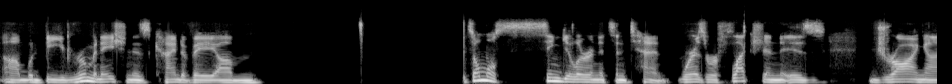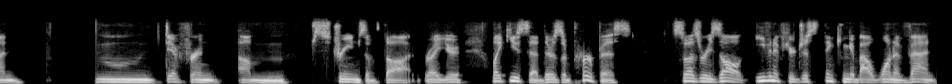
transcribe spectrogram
um, would be rumination is kind of a um, it's almost singular in its intent, whereas reflection is drawing on mm, different um, streams of thought. Right? You're like you said, there's a purpose. So as a result, even if you're just thinking about one event,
